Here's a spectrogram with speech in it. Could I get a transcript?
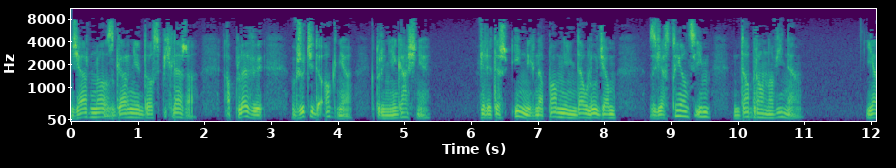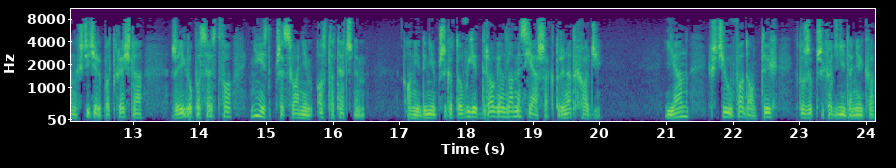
Ziarno zgarnie do spichlerza, a plewy wrzuci do ognia, który nie gaśnie. Wiele też innych napomnień dał ludziom, zwiastując im dobrą nowinę. Jan Chrzciciel podkreśla, że jego poselstwo nie jest przesłaniem ostatecznym. On jedynie przygotowuje drogę dla Mesjasza, który nadchodzi. Jan chrzcił wodą tych, którzy przychodzili do niego,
